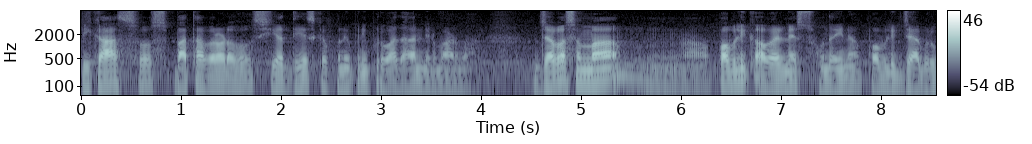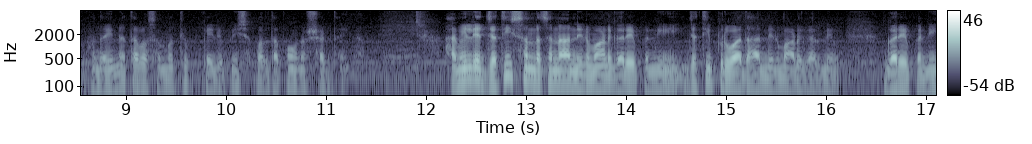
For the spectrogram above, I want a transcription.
विकास होस् वातावरण होस् या देशका कुनै पनि पूर्वाधार निर्माणमा जबसम्म पब्लिक अवेरनेस हुँदैन पब्लिक जागरुक हुँदैन तबसम्म त्यो कहिले पनि सफलता पाउन सक्दैन। हामीले जति संरचना निर्माण गरे पनि जति पूर्वाधार निर्माण गर्ने गरे पनि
